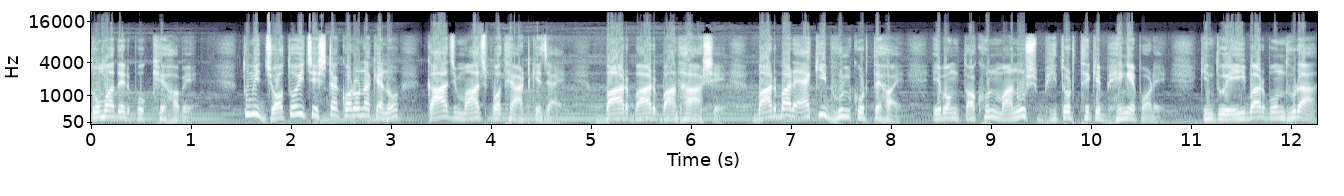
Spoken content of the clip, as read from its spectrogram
তোমাদের পক্ষে হবে। তুমি যতই চেষ্টা করো না কেন, কাজ মাঝ পথে আটকে যায়। বারবার বাধা আসে, বারবার একই ভুল করতে হয় এবং তখন মানুষ ভিতর থেকে ভেঙে পড়ে। কিন্তু এইবার বন্ধুরা,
